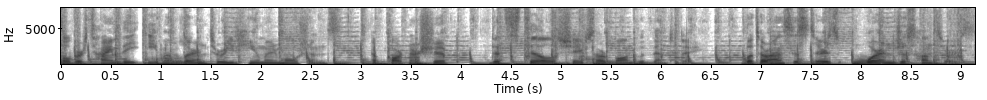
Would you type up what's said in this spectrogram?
Over time, they even learned to read human emotions, a partnership that still shapes our bond with them today. But our ancestors weren't just hunters,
